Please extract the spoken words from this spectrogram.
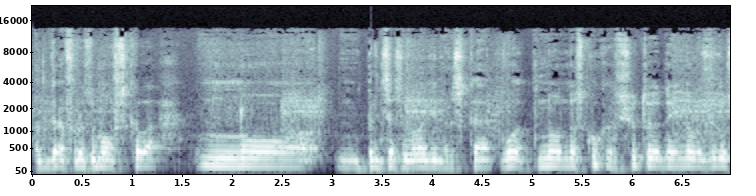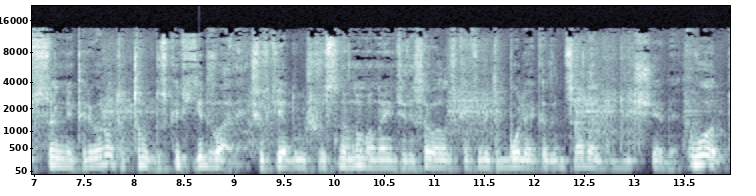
от графа Разумовского но принцесса Владимирская. Вот. Но насколько что-то она имела в виду социальный переворот, это трудно сказать, едва ли. Все-таки я думаю, что в основном она интересовалась какими-то более конвенциональными вещами. Вот.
